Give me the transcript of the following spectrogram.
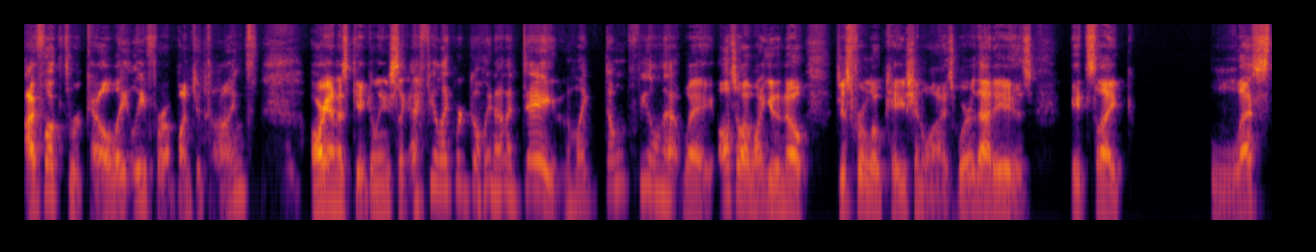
I fucked Raquel lately for a bunch of times. Ariana's giggling. She's like, I feel like we're going on a date. And I'm like, don't feel that way. Also, I want you to know, just for location wise, where that is, it's like less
